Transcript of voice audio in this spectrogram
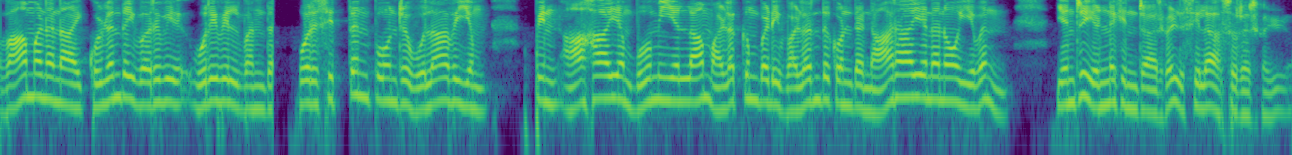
வாமணனாய் குழந்தை வருவி உருவில் வந்த ஒரு சித்தன் போன்று உலாவியும் பின் ஆகாயம் பூமியெல்லாம் அளக்கும்படி வளர்ந்து கொண்ட நாராயணனோ இவன் என்று எண்ணுகின்றார்கள் சில அசுரர்கள்.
